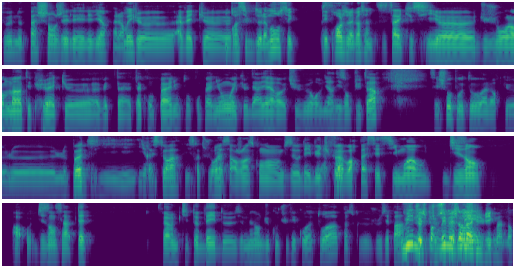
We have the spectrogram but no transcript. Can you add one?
peut ne pas changer les, les liens. Alors Oui. que avec euh, Le principe de l'amour, c'est t'es proche de la personne. C'est ça, et que si euh, du jour au lendemain, t'es plus avec, euh, avec ta, ta compagne ou ton compagnon, et que derrière, euh, tu veux revenir dix ans plus tard, c'est chaud, poteau, alors que le, le pote, il, il restera, il sera toujours Ouais, là. ça rejoint ce qu'on disait au début. À Tu fond. peux avoir passé 6 mois ou 10 ans. Alors, 10 ans, ça va peut-être faire une petite update de maintenant, du coup, tu fais quoi, toi? Parce que je sais pas. Oui, mais Je, je, pense- je suis oui, mais la République maintenant.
